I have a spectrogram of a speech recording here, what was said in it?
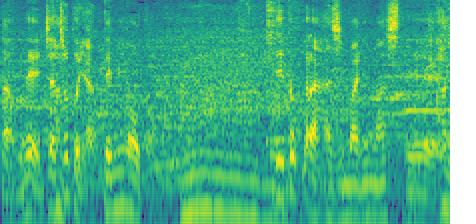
たんでじゃあちょっとやってみようと、うーん。っていうところから始まりまして、はい。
